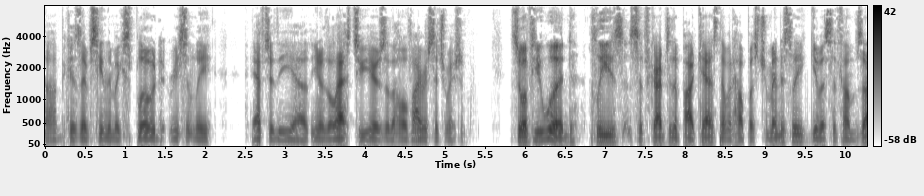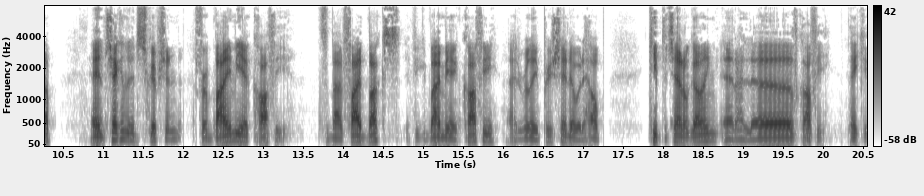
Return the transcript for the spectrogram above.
uh, because I've seen them explode recently after the uh, you know the last two years of the whole virus situation. So if you would, please subscribe to the podcast. That would help us tremendously. Give us a thumbs up. And check in the description for Buy Me a Coffee. It's about five bucks. If you could buy me a coffee, I'd really appreciate it. It would help keep the channel going. And I love coffee. Thank you.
